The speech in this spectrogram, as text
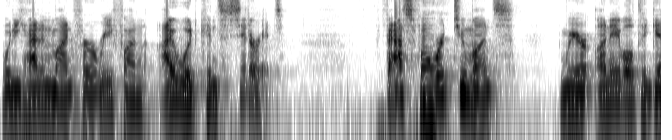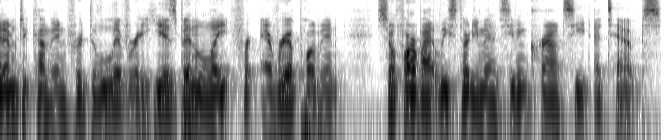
what he had in mind for a refund, I would consider it. Fast forward two months, we are unable to get him to come in for delivery. He has been late for every appointment so far by at least 30 minutes, even crown seat attempts.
